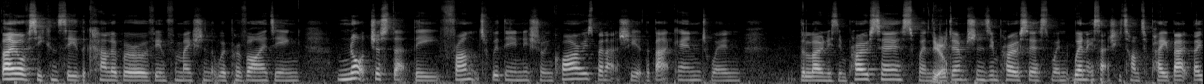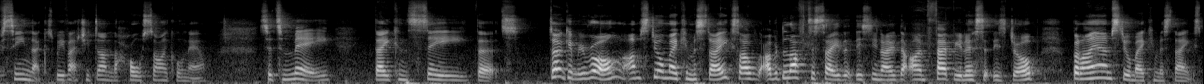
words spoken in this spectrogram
they obviously can see the caliber of information that we're providing not just at the front with the initial inquiries but actually at the back end when the loan is in process when the Yep. redemption is in process when, when it's actually time to pay back they've seen that because we've actually done the whole cycle now so to me, they can see that. Don't get me wrong, I'm still making mistakes. I, I would love to say that this, you know, that I'm fabulous at this job, but I am still making mistakes.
